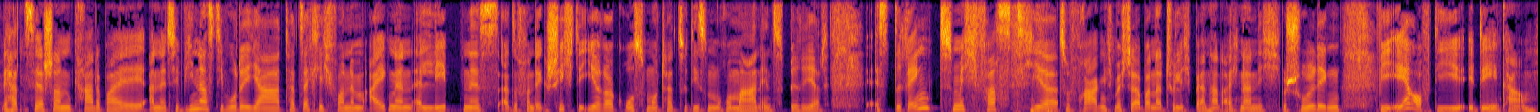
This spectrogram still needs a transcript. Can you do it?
Wir hatten es ja schon gerade bei Annette Wieners, die wurde ja tatsächlich von einem eigenen Erlebnis, also von der Geschichte ihrer Großmutter zu diesem Roman inspiriert. Es drängt mich fast hier zu fragen, ich möchte aber natürlich Bernhard Eichner nicht beschuldigen, wie er auf die Idee kam.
